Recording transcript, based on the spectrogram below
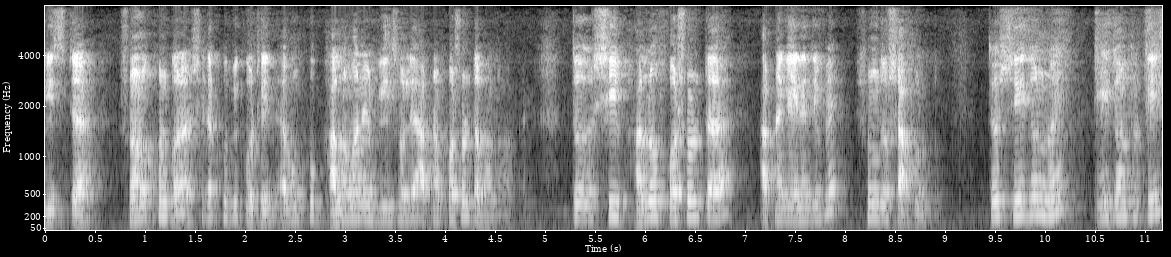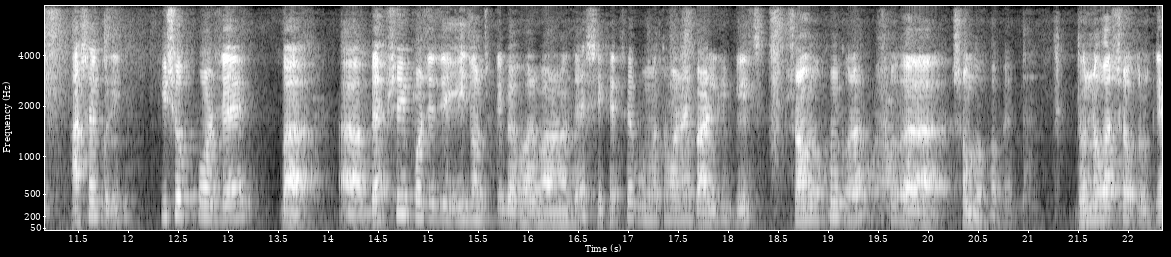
বীজটা সংরক্ষণ করা, সেটা খুবই কঠিন এবং খুব ভালো মানের বীজ হলে আপনার ফসলটা ভালো হবে। তো সেই ভালো ফসলটা আপনাকে এনে দিবে সুন্দর সাফল্য। তো সেই জন্যই এই যন্ত্রটি আশা করি কৃষক পর্যায়ে বা ব্যবসায়ী পর্যায়ে যে এই যন্ত্রটি ব্যবহার বাড়ানো যায়, সেক্ষেত্রে উন্নত মানের বার্লির বীজ সংরক্ষণ করা সম্ভব হবে। ধন্যবাদ সকলকে।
